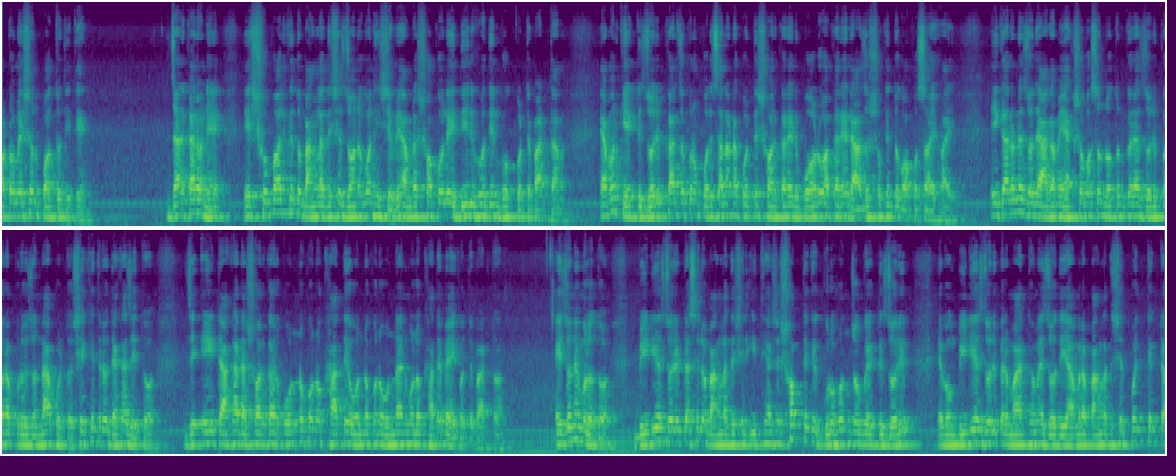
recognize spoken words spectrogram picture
অটোমেশন পদ্ধতিতে। যার কারণে এর সুফল কিন্তু বাংলাদেশের জনগণ হিসেবে আমরা সকলেই দীর্ঘদিন ভোগ করতে পারতাম। এমনকি একটি জরিপ কার্যক্রম পরিচালনা করতে সরকারের বড় আকারে রাজস্ব কিন্তু অপচয় হয়। এই কারণে যদি আগামী একশো বছর নতুন করে জরিপ করা প্রয়োজন না পড়তো, সেক্ষেত্রেও দেখা যেত যে এই টাকাটা সরকার অন্য কোনো খাতে, অন্য কোনো উন্নয়নমূলক খাতে ব্যয় করতে পারতো। এই জন্য মূলত বিডিএস জরিপটা ছিল বাংলাদেশের ইতিহাসে সব থেকে গ্রহণযোগ্য একটি জরিপ এবং বিডিএস জরিপের মাধ্যমে যদি আমরা বাংলাদেশের প্রত্যেকটা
